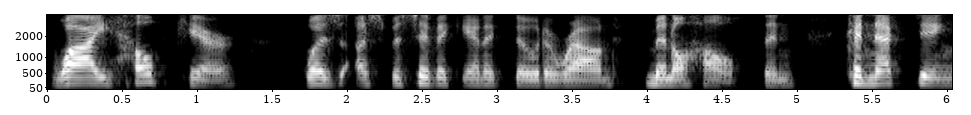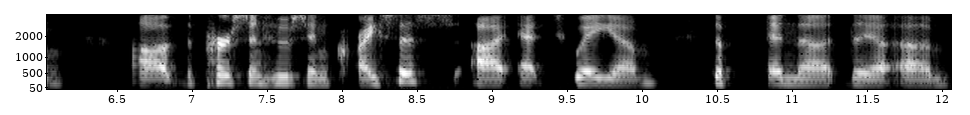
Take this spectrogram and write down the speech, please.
why healthcare was a specific anecdote around mental health and connecting uh, the person who's in crisis uh, at 2 a.m. the and the the um,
